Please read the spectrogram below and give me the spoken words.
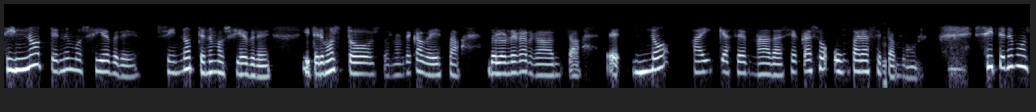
si no tenemos fiebre, si no tenemos fiebre y tenemos tos, dolor de cabeza, dolor de garganta, eh, no hay que hacer nada, si acaso un paracetamol. Si tenemos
